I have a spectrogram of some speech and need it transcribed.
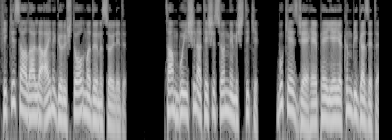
Fikri Sağlar'la aynı görüşte olmadığını söyledi. Tam bu işin ateşi sönmemişti ki. Bu kez CHP'ye yakın bir gazete.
